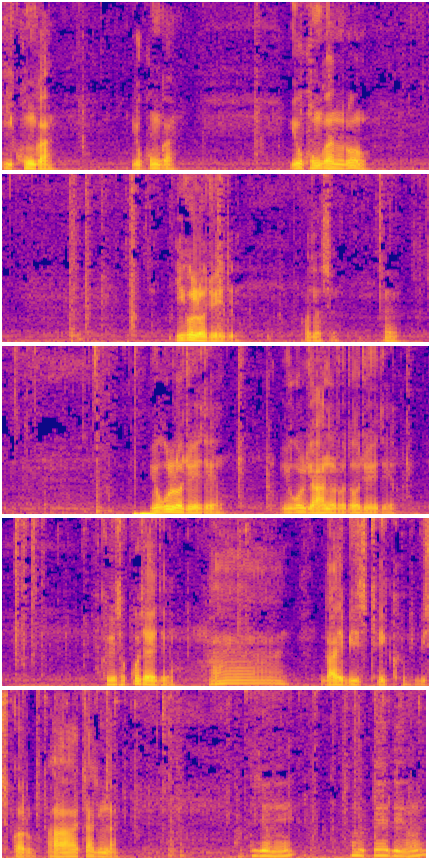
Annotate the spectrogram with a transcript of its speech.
이 공간. 이 공간. 요 공간으로 이걸 넣어줘야 돼. 어디 갔어요? 네. 요걸 넣어줘야 돼요. 요걸 요 안으로 넣어줘야 돼요. 그래서 꽂아야 돼요. 아, 나의 미스테이크, 미숫가루. 아, 짜증나. 받기 전에 손을 빼야 돼요.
